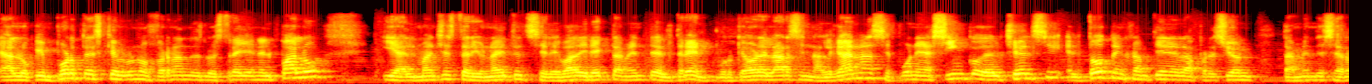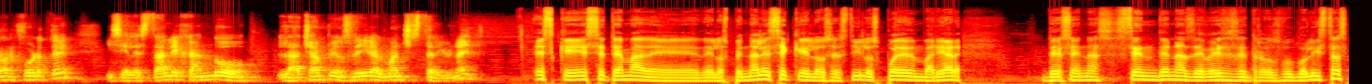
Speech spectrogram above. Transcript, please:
a lo que importa es que Bruno Fernández lo estrella en el palo y al Manchester United se le va directamente el tren, porque ahora el Arsenal gana, se pone a 5 del Chelsea, el Tottenham tiene la presión también de cerrar fuerte y se le está alejando la Champions League al Manchester United. Es que ese tema de, de los penales, sé que los estilos pueden variar decenas, centenas de veces entre los futbolistas,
